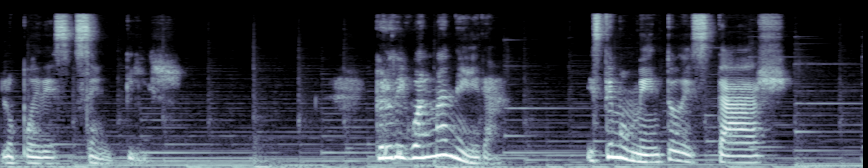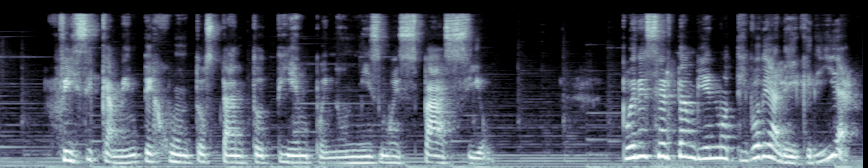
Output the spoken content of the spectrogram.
lo puedes sentir. Pero de igual manera, este momento de estar físicamente juntos tanto tiempo en un mismo espacio puede ser también motivo de alegría.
